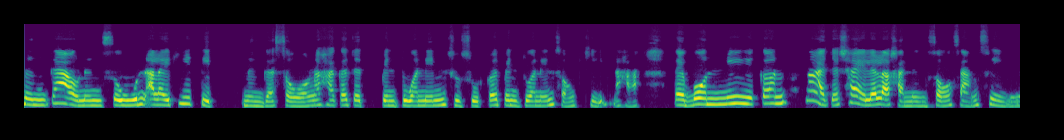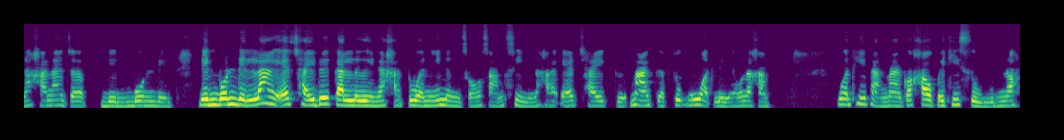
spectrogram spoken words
หนึ่งเก้าหนึ่งศูนย์อะไรที่ติด หนึ่งกับสองนะคะ ก็จะเป็นตัวเน้นสุดๆ ก็เป็นตัวเน้นสองขีดนะคะ แต่บนนี่ก็น่าจะใช่แล้วล่ะค่ะหนึ่งสองสามสี่นะคะ น่าจะเด่นบนเด่น เด่นบนเด่นล่างแอดใช้ด้วยกันเลยนะคะ ตัวนี้หนึ่งสองสามสี่นะคะ แอดใช้เกือบมาเกือบทุกงวดแล้วนะคะงวดที่ผ่านมาก็เข้าไปที่ศูนย์เนาะ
